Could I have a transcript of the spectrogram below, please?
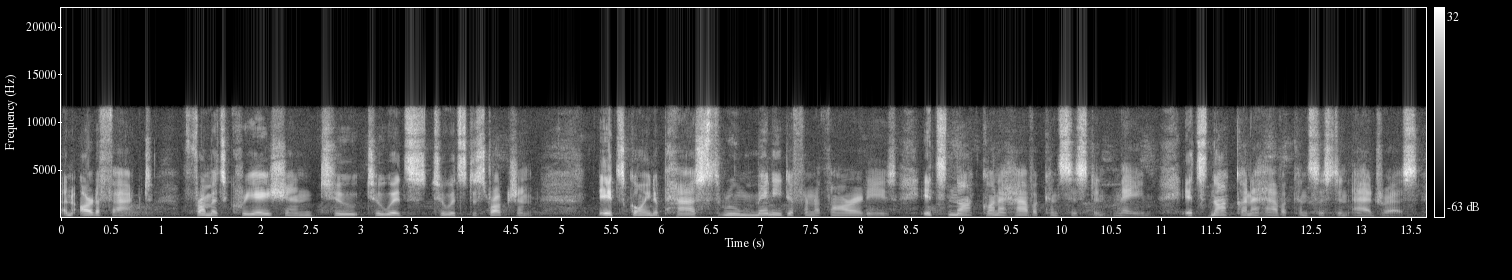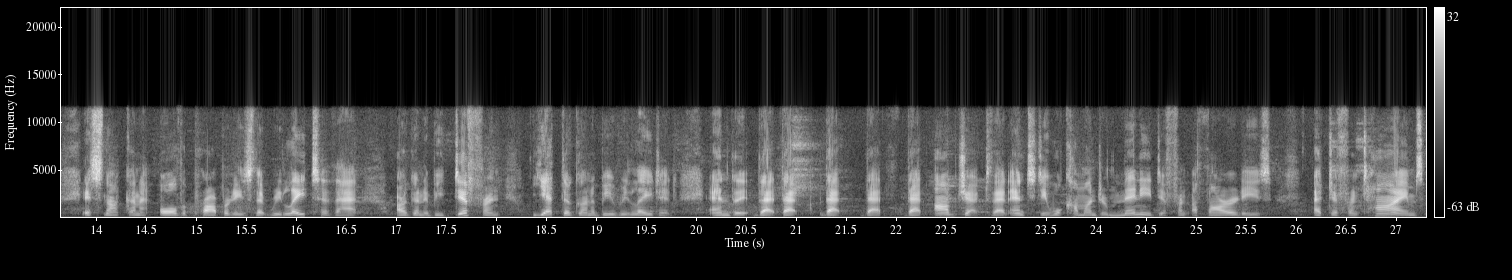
an artifact from its creation to, to, its, to its destruction it's going to pass through many different authorities. It's not going to have a consistent name. It's not going to have a consistent address. It's not going to, all the properties that relate to that are going to be different, yet they're going to be related. And the, that, that, that, that, that object, that entity will come under many different authorities at different times,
